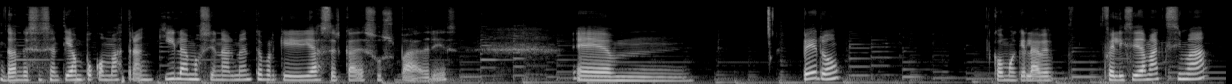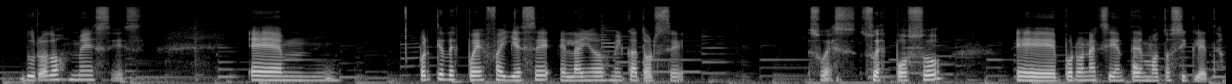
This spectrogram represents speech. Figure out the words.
donde se sentía un poco más tranquila emocionalmente porque vivía cerca de sus padres. Em, pero como que la felicidad máxima duró dos meses. Em, porque después fallece el año 2014 su, su esposo eh, por un accidente de motocicleta.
